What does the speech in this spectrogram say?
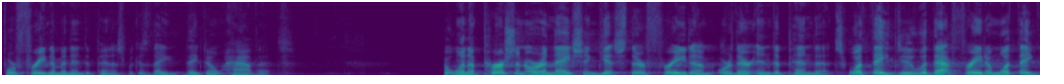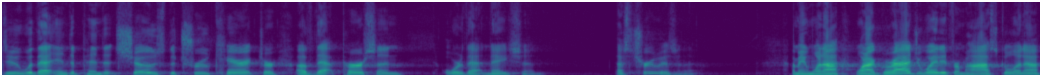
for freedom and independence because they, they don't have it. But when a person or a nation gets their freedom or their independence, what they do with that freedom, what they do with that independence shows the true character of that person or that nation. That's true, isn't it? I mean, when I, when I graduated from high school and I,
